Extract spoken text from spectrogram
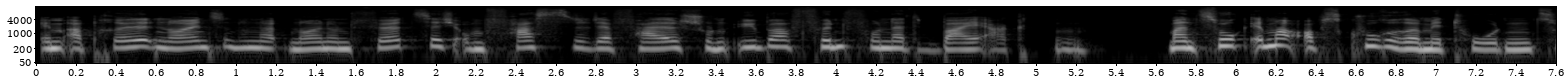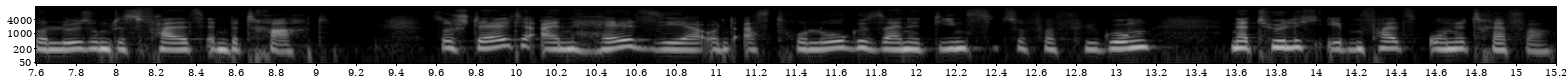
Im April 1949 umfasste der Fall schon über 500 Beiakten. Man zog immer obskurere Methoden zur Lösung des Falls in Betracht. So stellte ein Hellseher und Astrologe seine Dienste zur Verfügung, natürlich ebenfalls ohne Treffer.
